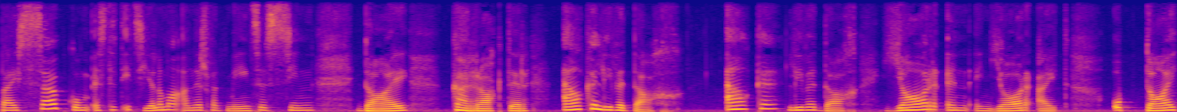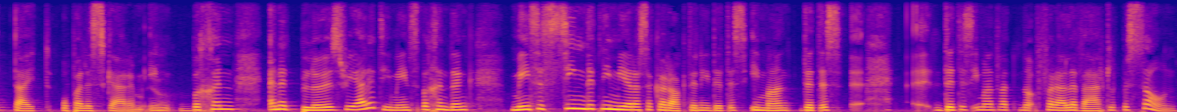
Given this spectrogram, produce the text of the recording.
by soap kom is dit iets heeltemal anders want mense sien daai karakter elke liewe dag elke liewe dag jaar in en jaar uit op daai tyd op hulle skerm ja. en begin in dit blurs reality mense begin dink mense sien dit nie meer as 'n karakter nie dit is iemand dit is dit is iemand wat no, vir hulle werklik bestaan.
